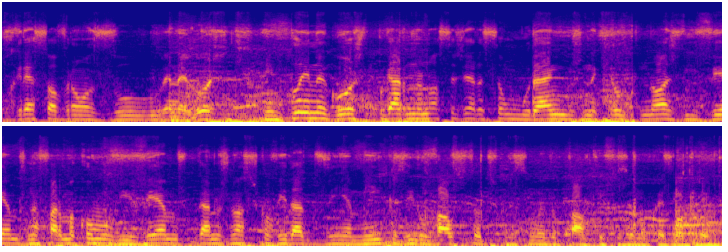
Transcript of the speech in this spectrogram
o regresso ao verão azul. Pleno agosto. Em pleno agosto, pegar na nossa geração morangos, naquilo que nós vivemos, na forma como vivemos, pegar nos nossos convidados e amigos e levá-los todos para cima do palco e fazer uma coisa incrível.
